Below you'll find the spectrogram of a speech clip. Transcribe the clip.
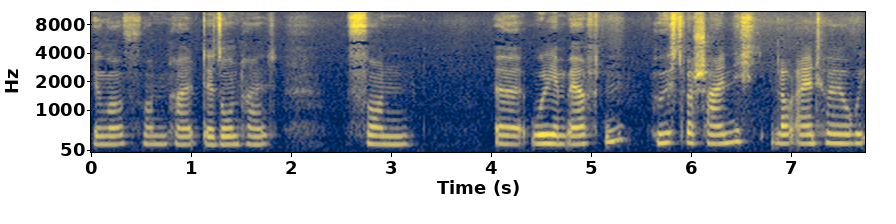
Junge von halt, der Sohn halt von äh, William Afton höchstwahrscheinlich, laut einer Theorie,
